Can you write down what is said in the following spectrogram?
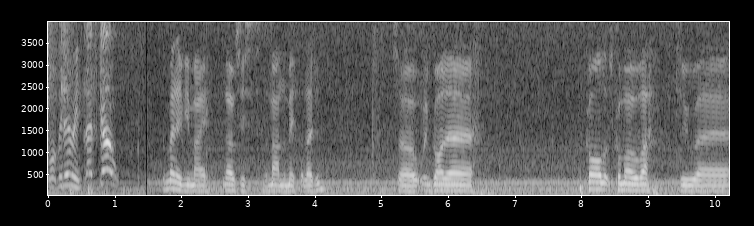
what we're doing. Let's go! Many of you may notice the man, the myth, the legend. So we've got a call that's come over to uh,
